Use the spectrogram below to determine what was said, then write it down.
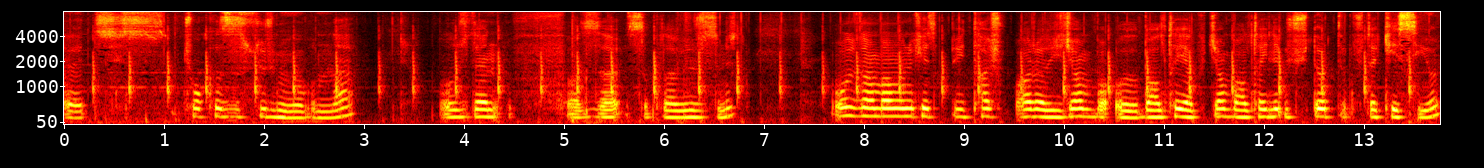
Evet. Çok hızlı sürmüyor bunlar. O yüzden fazla sıkılabilirsiniz. O yüzden ben bunu kesip bir taş arayacağım. E, balta yapacağım. Balta ile 3-4 vuruşta kesiyor.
